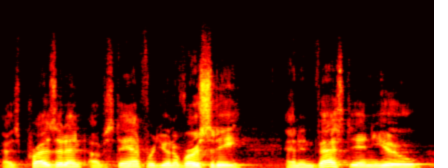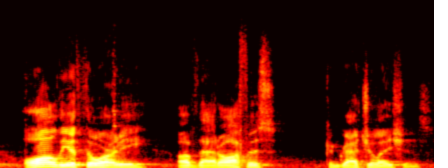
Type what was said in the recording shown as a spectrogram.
as President of Stanford University and invest in you all the authority of that office. Congratulations.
